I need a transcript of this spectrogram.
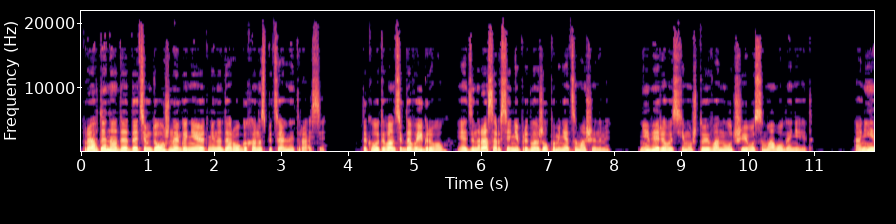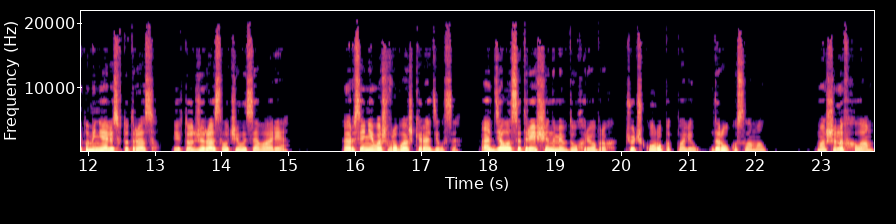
Правда, надо отдать им должное, гоняют не на дорогах, а на специальной трассе. Так вот, Иван всегда выигрывал, и один раз Арсений предложил поменяться машинами. Не верилось ему, что Иван лучше его самого гоняет. Они и поменялись в тот раз, и в тот же раз случилась авария. Арсений ваш в рубашке родился. Отделался трещинами в двух ребрах, чуть шкуру подпалил, да руку сломал. Машина в хлам.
